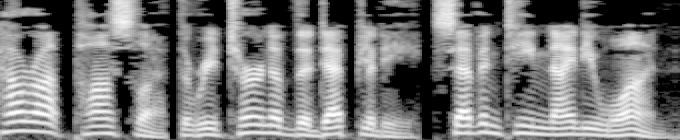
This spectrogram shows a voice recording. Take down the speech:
Powrót posła The Return of the Deputy, 1791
